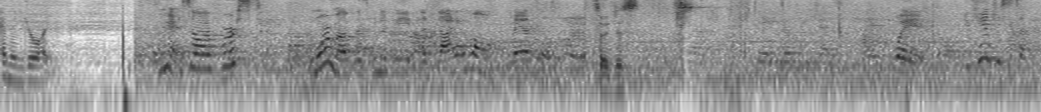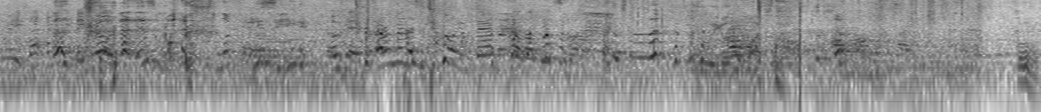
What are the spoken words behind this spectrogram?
and enjoy. Okay, so our first warm up is going to be a dining hall mantle. So just. Wait, you can't just step. Wait, that actually makes no. That is what it just looked easy. Okay, Furman is doing barefoot on this one. It's illegal to watch this. Ooh.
